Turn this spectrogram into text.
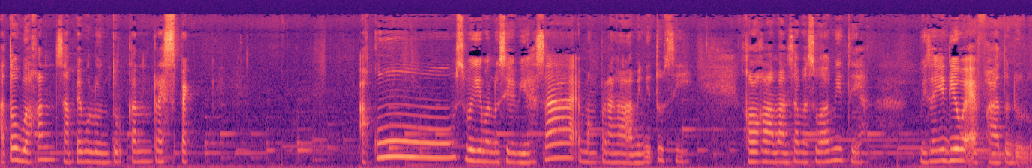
Atau bahkan sampai melunturkan respect. Aku sebagai manusia biasa emang pernah ngalamin itu sih. Kalau kelamaan sama suami tuh ya misalnya dia WFH tuh dulu.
